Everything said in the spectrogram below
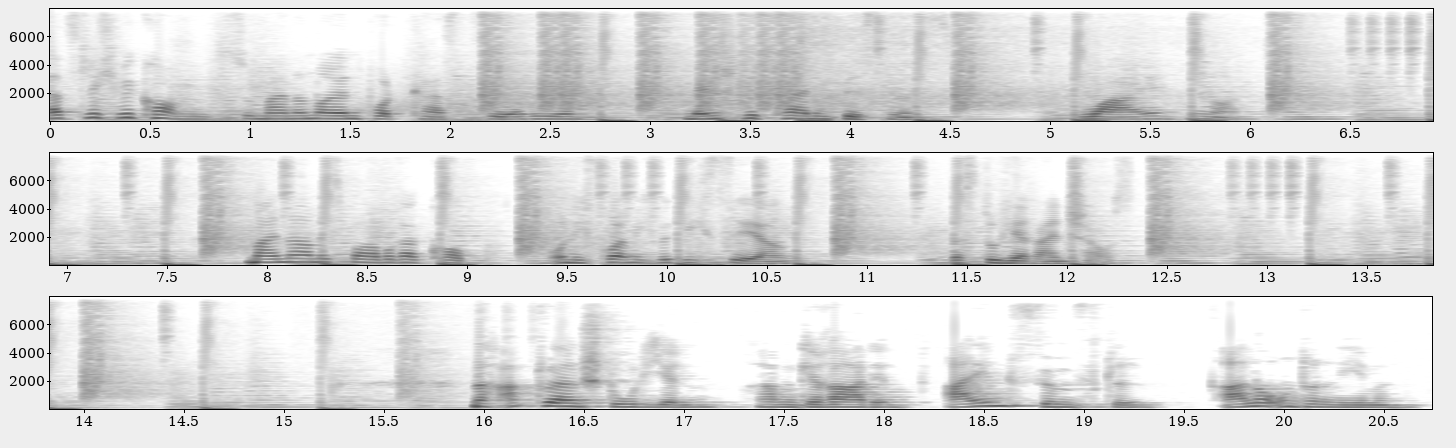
Herzlich willkommen zu meiner neuen Podcast-Serie Menschlichkeit im Business. Why not? Mein Name ist Barbara Kopp und ich freue mich wirklich sehr, dass du hier reinschaust. Nach aktuellen Studien haben gerade ein Fünftel aller Unternehmen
